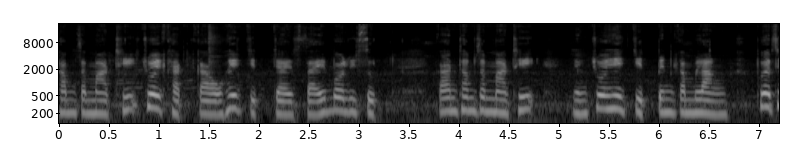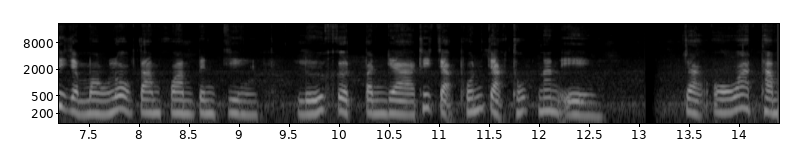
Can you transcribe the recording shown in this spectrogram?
ทำสมาธิช่วยขัดเกลาให้จิตใจใสบริสุทธิ์ การทำสมาธิยังช่วยให้จิตเป็นกำลัง เพื่อที่จะมองโลกตามความเป็นจริง หรือเกิดปัญญาที่จะพ้นจากทุกข์นั่นเอง จากโอวาทธรรม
